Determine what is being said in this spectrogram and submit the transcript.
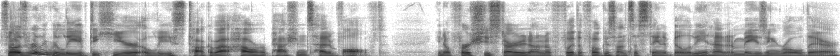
So I was really relieved to hear Elyse talk about how her passions had evolved. You know, first she started on a with a focus on sustainability and had an amazing role there.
